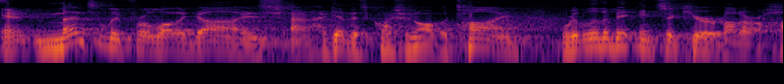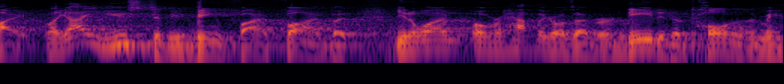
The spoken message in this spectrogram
And mentally for a lot of guys, and I get this question all the time, we're a little bit insecure about our height. Like I used to be being 5'5", but you know what? Over half the girls I've ever dated are taller than me.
